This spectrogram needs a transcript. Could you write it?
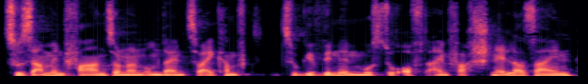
zusammenfahren, sondern um deinen Zweikampf zu gewinnen, musst du oft einfach schneller sein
